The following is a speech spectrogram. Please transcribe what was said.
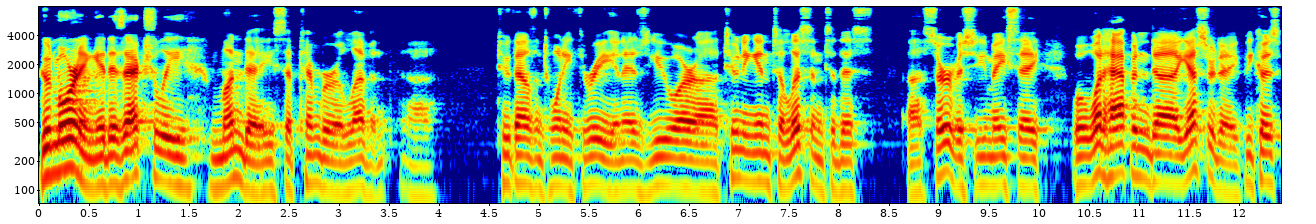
Good morning. It is actually Monday, September 11th, uh, 2023. And as you are uh, tuning in to listen to this uh, service, you may say, well, what happened uh, yesterday? Because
